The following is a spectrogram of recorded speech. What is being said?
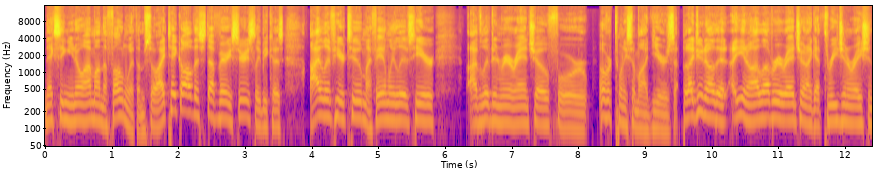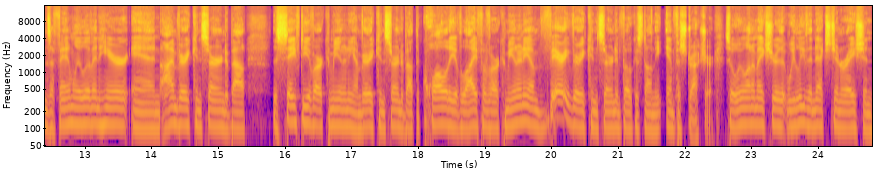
next thing you know, I'm on the phone with them. So I take all this stuff very seriously because I live here too. My family lives here. I've lived in Rio Rancho for over 20 some odd years. But I do know that, you know, I love Rio Rancho and I got three generations of family living here. And I'm very concerned about the safety of our community. I'm very concerned about the quality of life of our community. I'm very, very concerned and focused on the infrastructure. So we want to make sure that we leave the next generation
